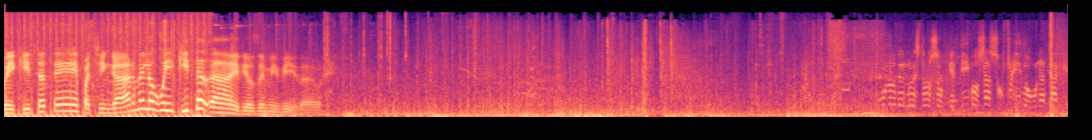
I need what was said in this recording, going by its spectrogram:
Güey, quítate, pa' chingármelo, güey, quítate. Ay, Dios de mi vida, güey. Uno de nuestros objetivos ha sufrido un ataque.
